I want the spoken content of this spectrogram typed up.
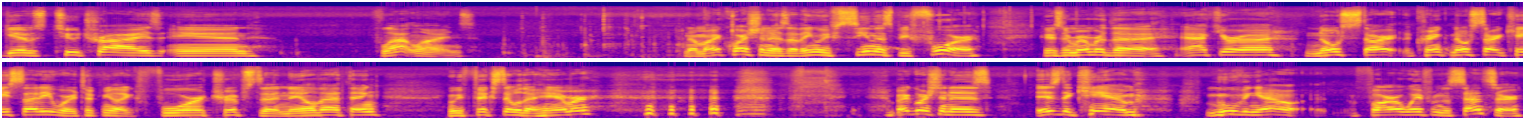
gives two tries and flat lines. Now my question is, I think we've seen this before, you guys remember the Acura no start, the crank no start case study where it took me like four trips to nail that thing? We fixed it with a hammer? My question is, is the cam moving out far away from the sensor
